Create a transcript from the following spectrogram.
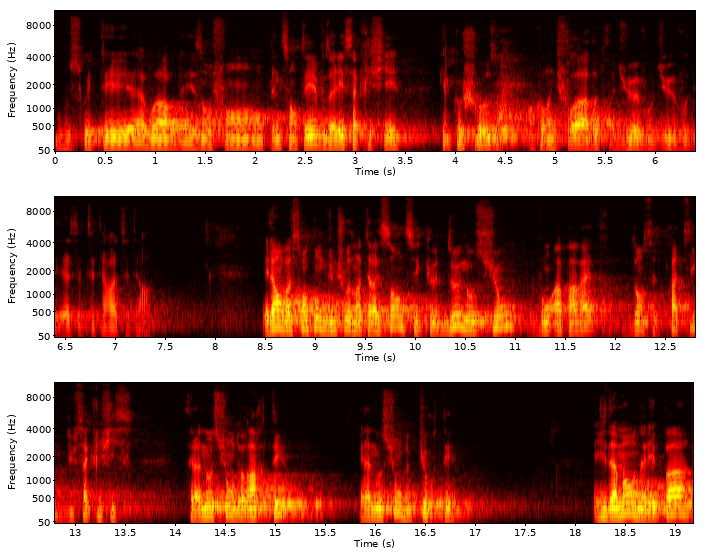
vous souhaitez avoir des enfants en pleine santé, vous allez sacrifier quelque chose, encore une fois, à votre Dieu, vos dieux, vos déesses, etc. etc. Et là, on va se rendre compte d'une chose intéressante, c'est que deux notions vont apparaître dans cette pratique du sacrifice. C'est la notion de rareté et la notion de pureté. Évidemment, vous n'allez pas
